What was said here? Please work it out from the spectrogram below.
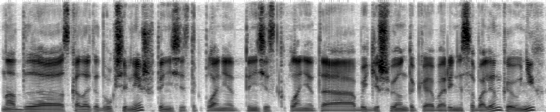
надо сказать о двух сильнейших теннисисток планеты, теннисистках планеты, об Иге Швентек и об Арине Соболенко, и у них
